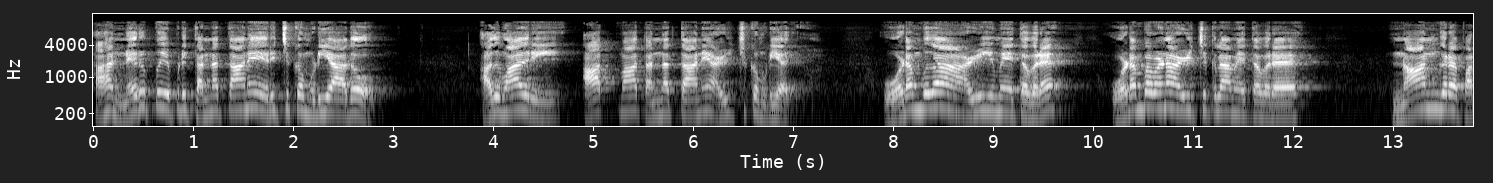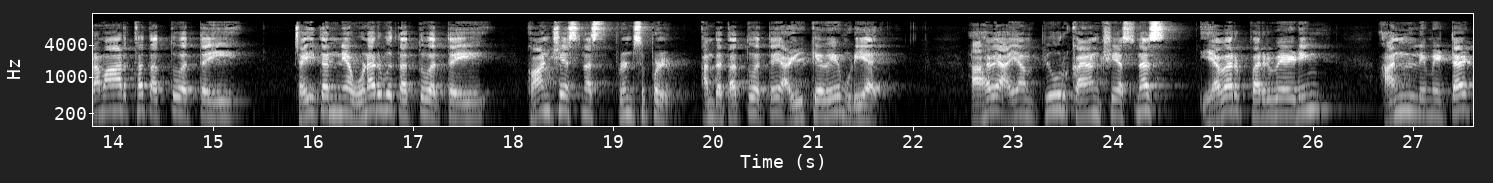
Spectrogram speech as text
ஆக நெருப்பு எப்படி தன்னைத்தானே எரிச்சிக்க முடியாதோ அது மாதிரி ஆத்மா தன்னைத்தானே அழிச்சிக்க முடியாது. உடம்பு தான் அழியுமே தவிர உடம்பை வேணால் அழிச்சுக்கலாமே தவிர நான்கிற பரமார்த்த தத்துவத்தை சைத்தன்ய உணர்வு தத்துவத்தை கான்ஷியஸ்னஸ் பிரின்சிபிள் அந்த தத்துவத்தை அழிக்கவே முடியாது. ஆகவே I am pure consciousness ever pervading unlimited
